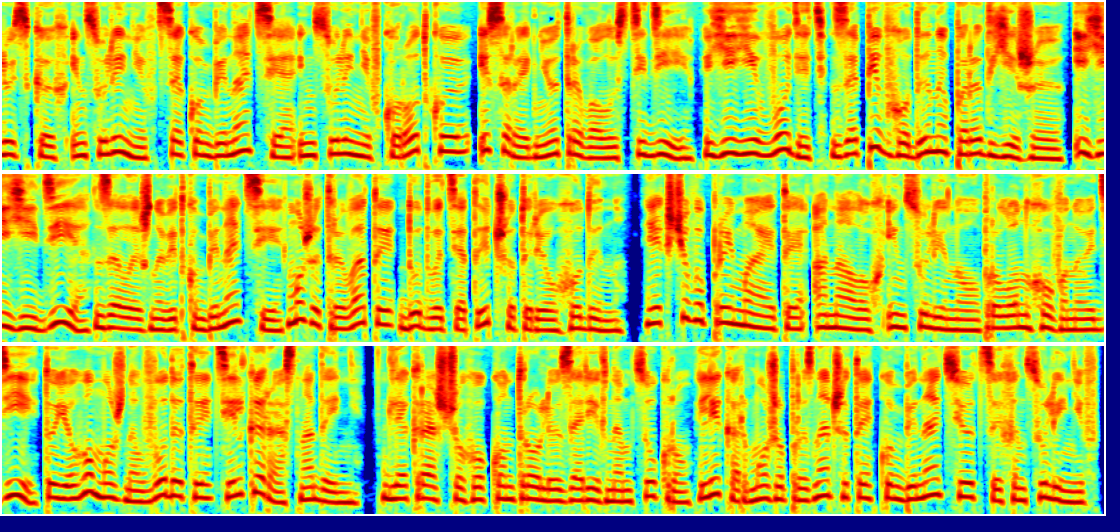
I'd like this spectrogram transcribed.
людських інсулінів це комбінація інсулінів короткої і середньої тривалості дії. Її вводять за півгодини перед їжею, і її дія, залежно від комбінації, може тривати до 24 годин. Якщо ви приймаєте аналог інсуліну пролонгованої дії, то його можна вводити тільки раз на день. Для кращого контролю за рівнем цукру лікар може призначити комбінацію цих інсулінів.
